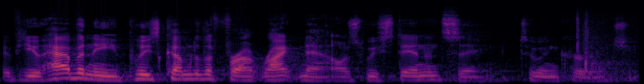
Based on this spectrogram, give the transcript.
If you have a need, please come to the front right now as we stand and sing to encourage you.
